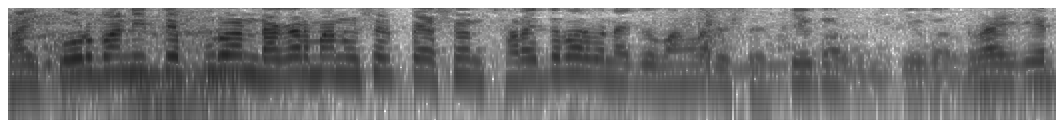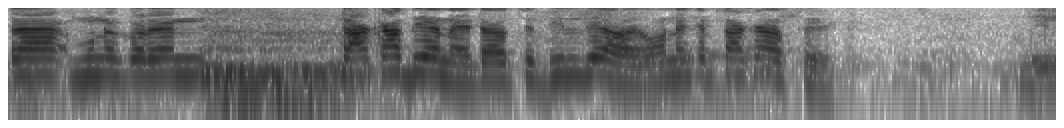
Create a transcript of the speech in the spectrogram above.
ভাই কোরবানিতে পুরান ঢাকার মানুষের প্যাশন ছাড়াইতে পারবে না কেউ বাংলাদেশে? কেউ পারব না কেউ পারব ভাই এটা মনে করেন টাকা দিয়ে না এটা হচ্ছে দিল দেওয়া হয়। অনেকের টাকা আছে। দিল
